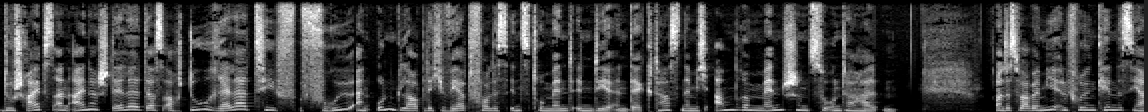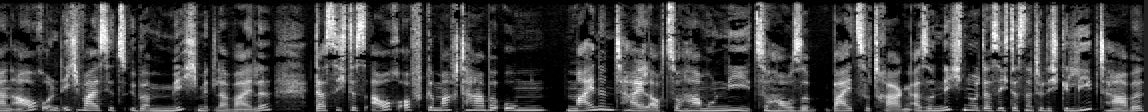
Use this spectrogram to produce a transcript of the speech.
Du schreibst an einer Stelle, dass auch du relativ früh ein unglaublich wertvolles Instrument in dir entdeckt hast, nämlich andere Menschen zu unterhalten. Und es war bei mir in frühen Kindesjahren auch. Und ich weiß jetzt über mich mittlerweile, dass ich das auch oft gemacht habe, um meinen Teil auch zur Harmonie zu Hause beizutragen. Also nicht nur, dass ich das natürlich geliebt habe,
